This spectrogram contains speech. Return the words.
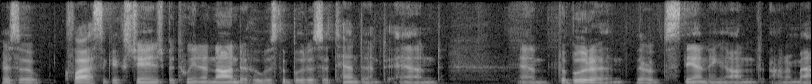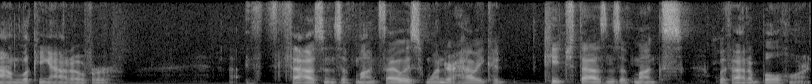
There's a classic exchange between Ananda, who was the Buddha's attendant, and, and the Buddha, and they're standing on, on a mound looking out over thousands of monks. I always wonder how he could teach thousands of monks without a bullhorn.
